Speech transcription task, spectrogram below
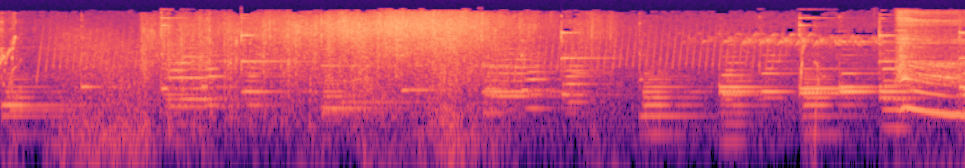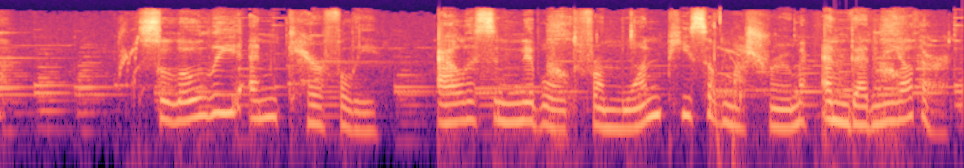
Slowly and carefully, Alice nibbled from one piece of mushroom and then the other.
